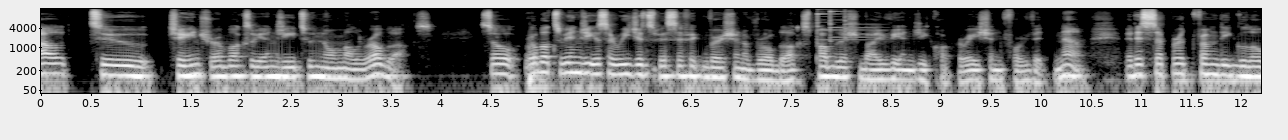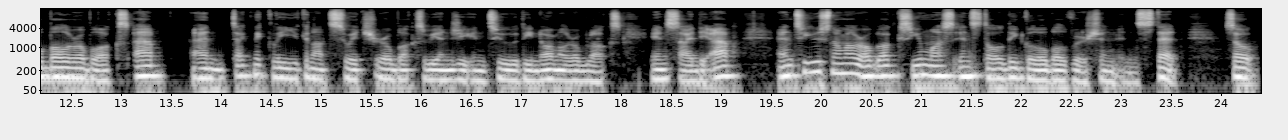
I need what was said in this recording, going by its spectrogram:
how to change Roblox VNG to normal Roblox. So Roblox VNG is a region-specific version of Roblox published by VNG Corporation for Vietnam. It is separate from the global Roblox app and technically you cannot switch Roblox VNG into the normal Roblox inside the app and to use normal Roblox you must install the global version instead. So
